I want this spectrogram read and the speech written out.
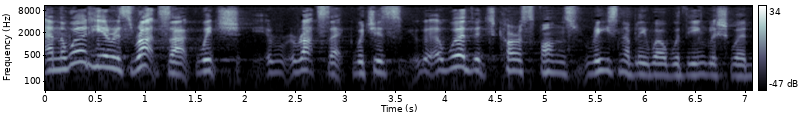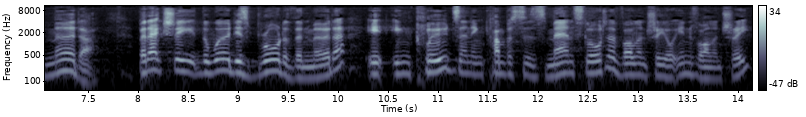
and the word here is ratzak, which, ratzak, which is a word that corresponds reasonably well with the English word murder. But actually, the word is broader than murder. It includes and encompasses manslaughter, voluntary or involuntary.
